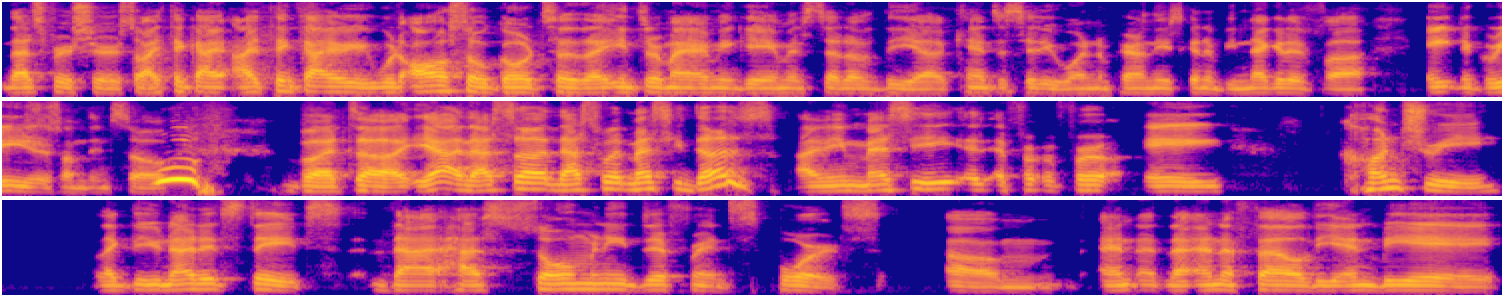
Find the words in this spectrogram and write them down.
That's for sure. So I think I, I think I would also go to the Inter Miami game instead of the uh, Kansas City one. Apparently, it's going to be negative uh, eight degrees or something. So, Woo. but uh, yeah, that's uh, that's what Messi does. I mean, Messi uh, for for a country like the United States that has so many different sports, um, and uh, the NFL, the NBA,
